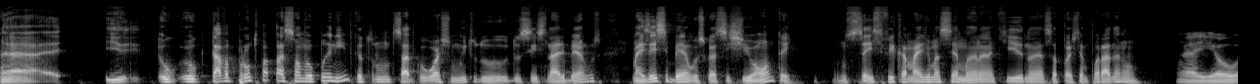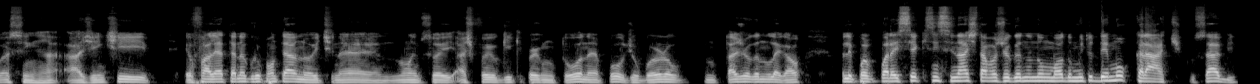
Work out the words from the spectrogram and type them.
É, e eu, eu tava pronto para passar o meu paninho, porque todo mundo sabe que eu gosto muito do, do Cincinnati Bengals. Mas esse Bengals que eu assisti ontem, não sei se fica mais de uma semana aqui nessa pós-temporada, não. É, eu, assim, a, a, gente. Eu falei até no grupo ontem à noite, né? Não lembro se foi. Acho que foi o Gui que perguntou, né? Pô, o Joe Burrow não tá jogando legal. Falei, parecia que Cincinnati estava jogando num modo muito democrático, sabe?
